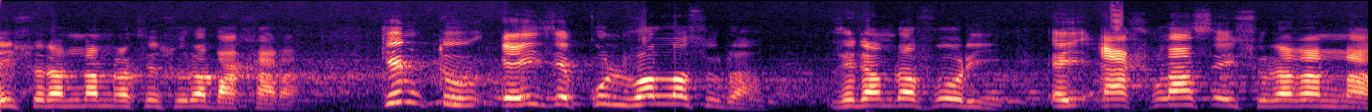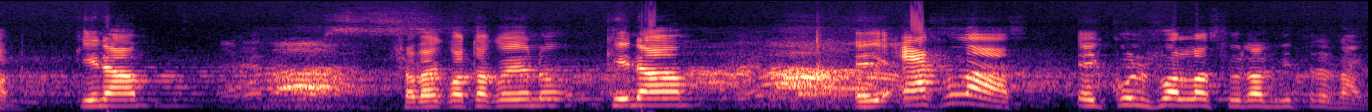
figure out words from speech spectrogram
এই সুরার নাম রাখছে সুরা বাকারা। কিন্তু এই যে কুলভল্লা সুরা, যেটা আমরা পড়ি, এই এখলাস এই সুরার নাম, কি নাম? সবাই কথা কইন কি নাম? এই এখলাস, এই কুলফল্লা সুরার ভিতরে নাই।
